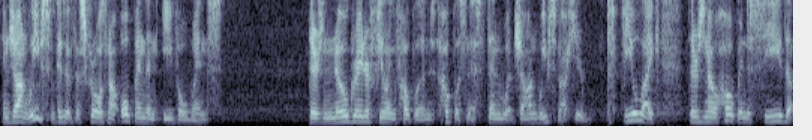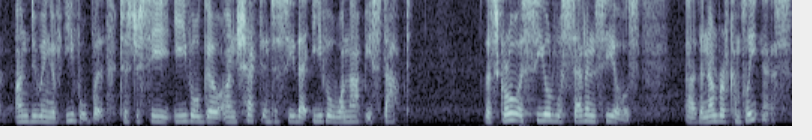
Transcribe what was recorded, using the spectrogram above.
And John weeps because if the scroll is not open, then evil wins. There's no greater feeling of hopelessness than what John weeps about here. To feel like there's no hope and to see the undoing of evil, but to just see evil go unchecked and to see that evil will not be stopped. The scroll is sealed with seven seals, uh, the number of completeness,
